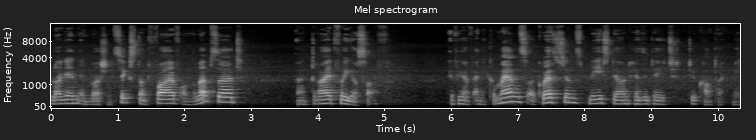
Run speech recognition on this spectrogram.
plugin in version 6.5 on the website and try it for yourself. If you have any comments or questions, please don't hesitate to contact me.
